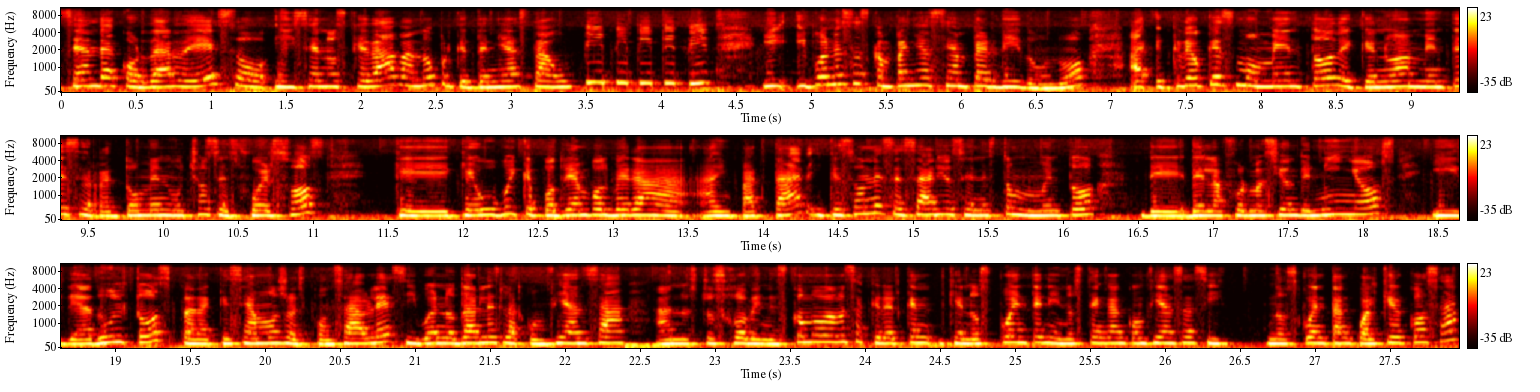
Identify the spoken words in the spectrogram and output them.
se han de acordar de eso y se nos quedaba, ¿no? Porque tenía hasta un pi, pi, pi, pi, pi. Y, bueno, esas campañas se han perdido, ¿no? Ah, creo que es momento de que nuevamente se retomen muchos esfuerzos que, hubo y que podrían volver a, impactar y que son necesarios en este momento de, la formación de niños y de adultos para que seamos responsables y bueno, darles la confianza a nuestros jóvenes. ¿Cómo vamos a querer que, que nos cuenten y nos tengan confianza si nos cuentan cualquier cosa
